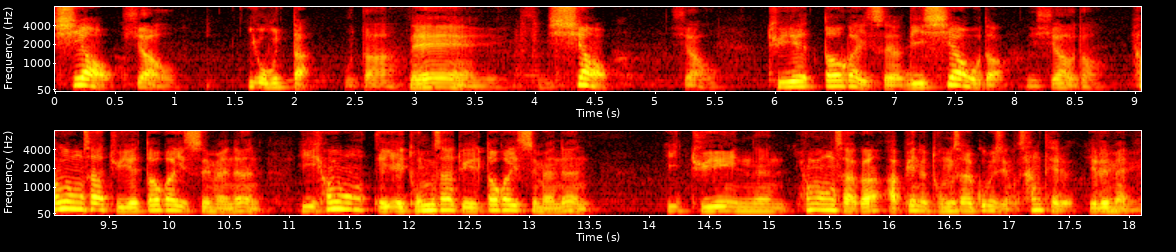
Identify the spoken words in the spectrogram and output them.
笑 笑. 이거 웃다. 웃다. 네, 네, 맞습니다. 笑 笑. 뒤에 得가 있어요. 你笑得 你笑得. 형용사 뒤에 得가 있으면은 이 형용 이 동사 뒤에 得가 있으면은 이 뒤에 있는 형용사가 앞에 있는 동사를 꾸며주는 거 상태를 예를 들면 네.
